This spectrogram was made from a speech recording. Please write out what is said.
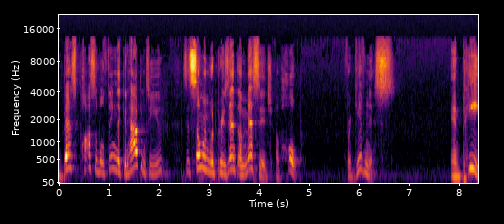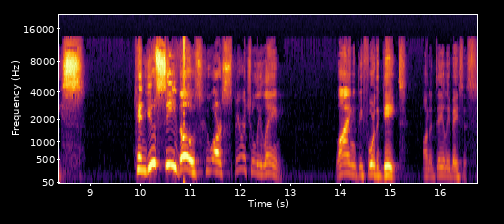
the best possible thing that could happen to you is that someone would present a message of hope, forgiveness, and peace. Can you see those who are spiritually lame lying before the gate on a daily basis?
